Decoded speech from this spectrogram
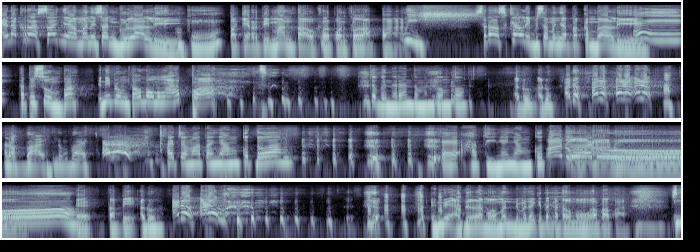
Enak rasanya manisan gulali. Oke. Pakai roti mantau, kelepon kelapa. Wih. Senang sekali bisa menyapa kembali. Hey. Tapi sumpah, ini belum tahu mau ngomong apa. Itu beneran teman Kongko. Aduh, aduh, aduh, aduh, aduh, aduh. Ah, lebay, lebay. Kacamata nyangkut doang. Kayak hatinya nyangkut. Aduh, aduh. Eh, tapi aduh, aduh, aduh. ini ini adalah momen di mana kita gak tahu ngomong apa-apa. Space,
